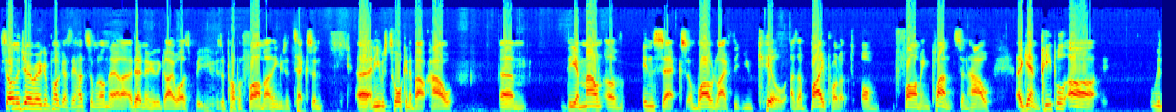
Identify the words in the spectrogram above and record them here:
so on the Joe Rogan podcast, they had someone on there. Like, I don't know who the guy was, but he was a proper farmer. I think he was a Texan, uh, and he was talking about how um, the amount of insects and wildlife that you kill as a byproduct of farming plants, and how again people are with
